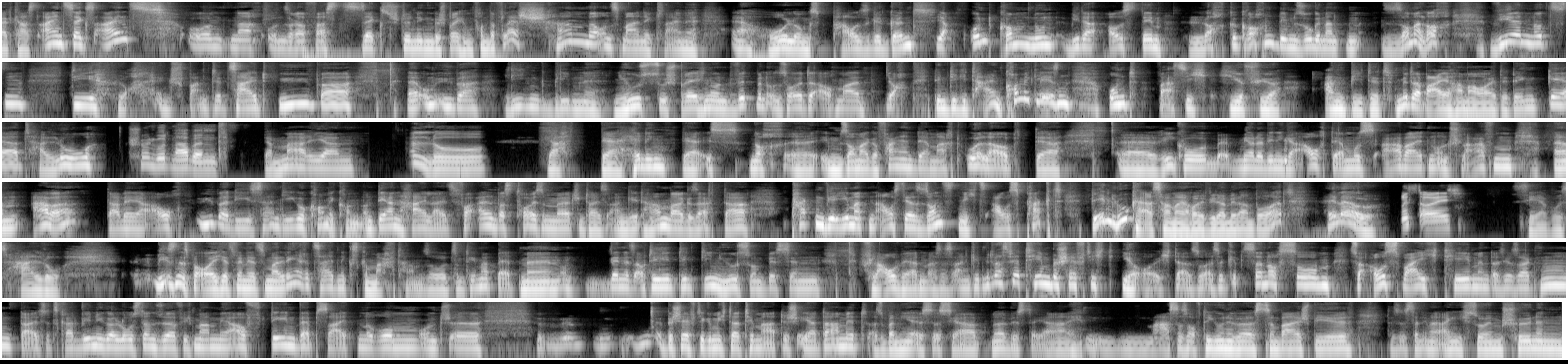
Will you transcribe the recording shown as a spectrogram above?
Badcast 161 und nach unserer fast sechsstündigen Besprechung von The Flash haben wir uns mal eine kleine Erholungspause gegönnt. Ja, und kommen nun wieder aus dem Loch gekrochen, dem sogenannten Sommerloch. Wir nutzen die ja, entspannte Zeit über, äh, um über liegen gebliebene News zu sprechen und widmen uns heute auch mal ja, dem digitalen Comiclesen und was sich hierfür anbietet. Mit dabei haben wir heute den Gerd. Hallo. Schönen guten Abend. Der Marian. Hallo. Ja, der Henning, der ist noch äh, im Sommer gefangen, der macht Urlaub. Der äh, Rico mehr oder weniger auch, der muss arbeiten und schlafen. Ähm, aber da wir ja auch über die San Diego Comic Con und deren Highlights, vor allem was Toys und Merchandise angeht, haben wir gesagt, da packen wir jemanden aus, der sonst nichts auspackt. Den Lukas haben wir heute wieder mit an Bord. Hello. Grüßt euch. Servus, hallo. Wie ist denn das bei euch jetzt, wenn wir jetzt mal längere Zeit nichts gemacht haben, so zum Thema Batman und wenn jetzt auch die, die, die News so ein bisschen flau werden, was es angeht, mit was für Themen beschäftigt ihr euch da so? Also gibt es da noch so, so Ausweichthemen, dass ihr sagt, hm, da ist jetzt gerade weniger los, dann surfe ich mal mehr auf den Webseiten rum und äh, beschäftige mich da thematisch eher damit. Also bei mir ist es ja, ne, wisst ihr ja, Masters of the Universe zum Beispiel, das ist dann immer eigentlich so im schönen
